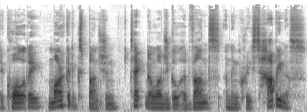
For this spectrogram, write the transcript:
equality, market expansion, technological advance, and increased happiness.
